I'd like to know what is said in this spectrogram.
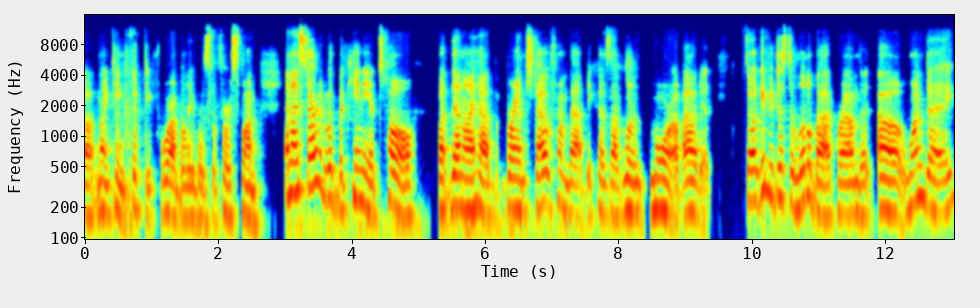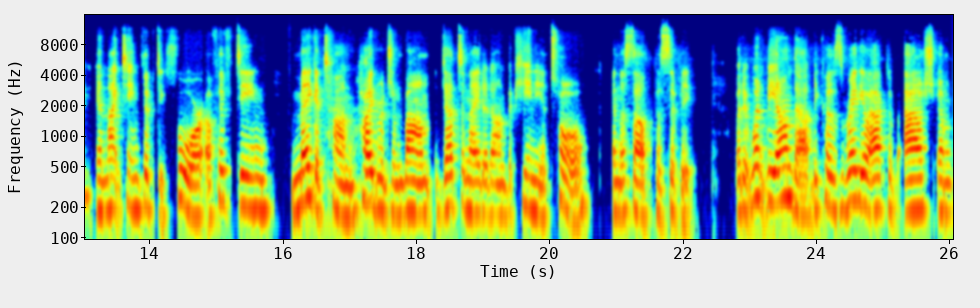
uh, 1954, I believe was the first one. And I started with Bikini Atoll, but then I have branched out from that because I've learned more about it. So I'll give you just a little background that uh, one day in 1954, a 15 megaton hydrogen bomb detonated on Bikini Atoll in the South Pacific. But it went beyond that because radioactive ash and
